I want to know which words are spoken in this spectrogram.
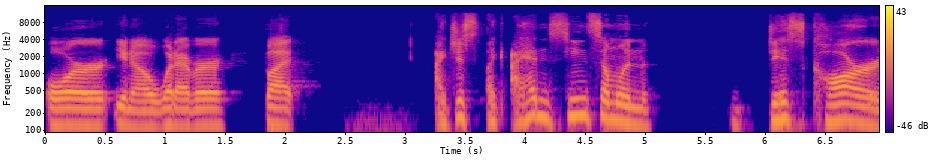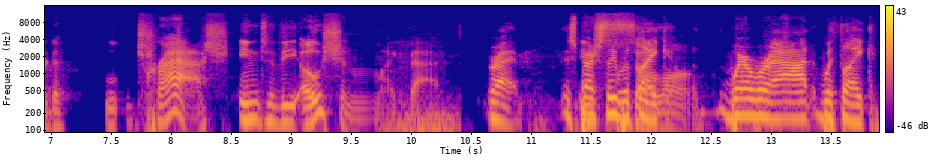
or you know whatever. But I just like I hadn't seen someone discard l- trash into the ocean like that. Right. Especially with so like long. where we're at with like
